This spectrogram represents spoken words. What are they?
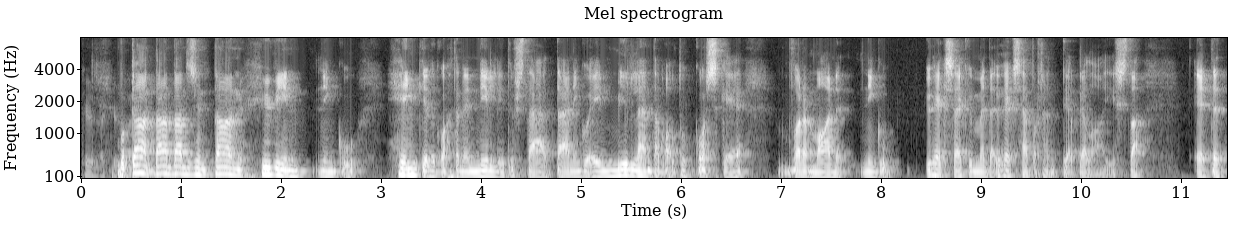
Kyllä, kyllä. Mutta tämä, tämä, tämä, on, tämä on hyvin niin kuin, henkilökohtainen nillitys. Tämä, tämä niin kuin, ei millään tavalla tule koskee varmaan niin kuin, 99 prosenttia pelaajista. Et, et,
